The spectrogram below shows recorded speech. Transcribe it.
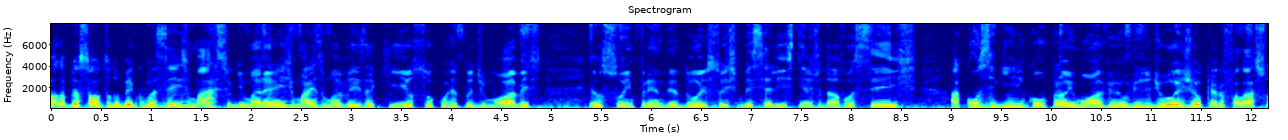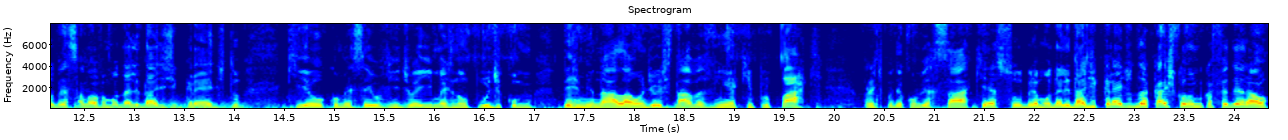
Fala pessoal, tudo bem com vocês? Márcio Guimarães, mais uma vez aqui. Eu sou corretor de imóveis, eu sou empreendedor e sou especialista em ajudar vocês a conseguirem comprar o imóvel. E o vídeo de hoje eu quero falar sobre essa nova modalidade de crédito que eu comecei o vídeo aí, mas não pude terminar lá onde eu estava. Vim aqui para o parque para a gente poder conversar, que é sobre a modalidade de crédito da Caixa Econômica Federal,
